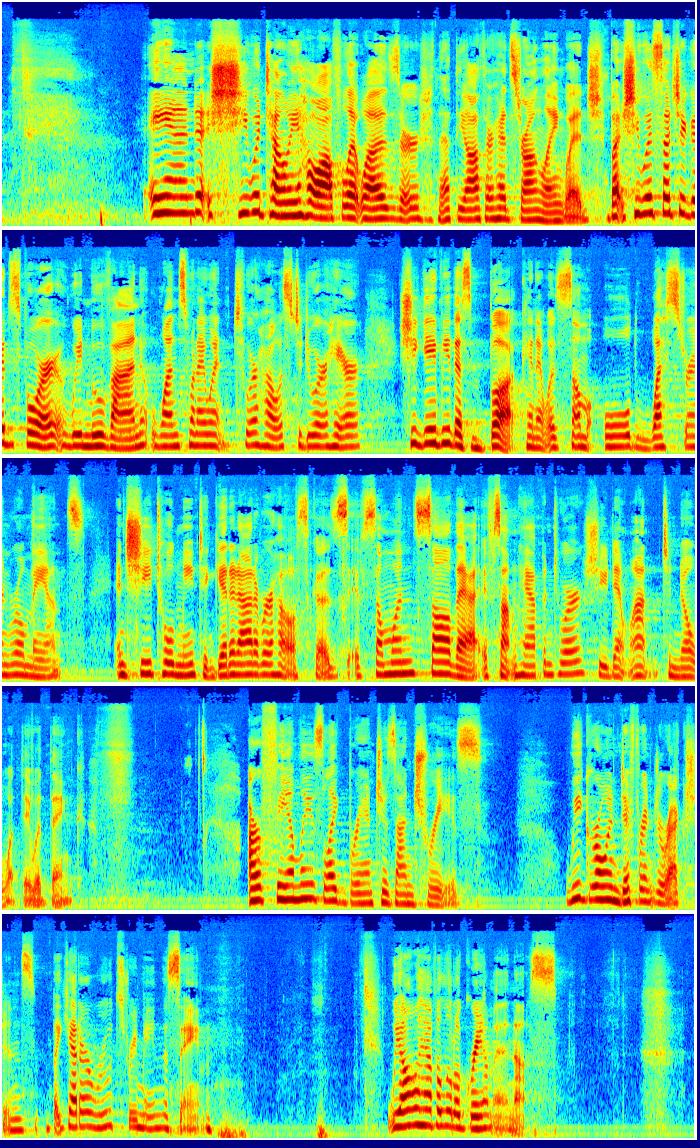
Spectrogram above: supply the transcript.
And she would tell me how awful it was or that the author had strong language. But she was such a good sport, we'd move on. Once, when I went to her house to do her hair, she gave me this book, and it was some old Western romance. And she told me to get it out of her house because if someone saw that, if something happened to her, she didn't want to know what they would think. Our families like branches on trees. We grow in different directions, but yet our roots remain the same. We all have a little grandma in us.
